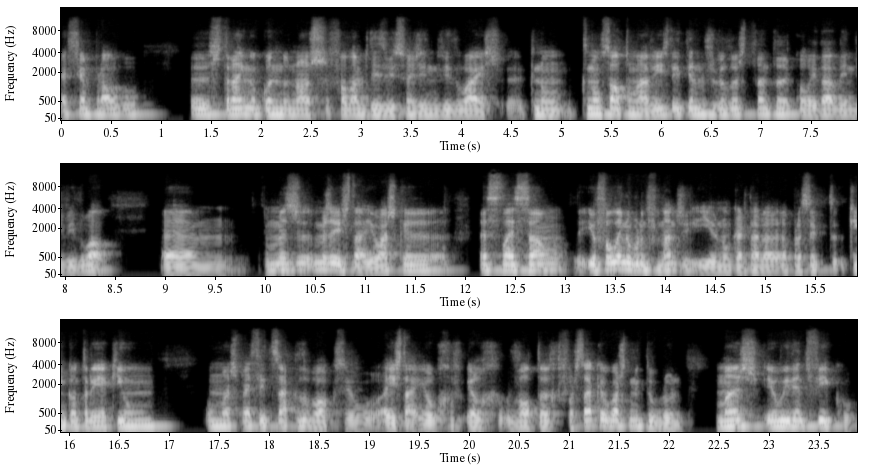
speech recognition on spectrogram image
é sempre algo uh, estranho quando nós falamos de exibições individuais uh, que, não, que não saltam à vista e termos jogadores de tanta qualidade individual. Um, mas, mas aí está, eu acho que a, a, seleção. Eu falei no Bruno Fernandes e eu não quero estar a, a parecer que, que, encontrei aqui um, uma espécie de saco de boxe. Eu, aí está, eu, eu volto a reforçar que eu gosto muito do Bruno, mas eu identifico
